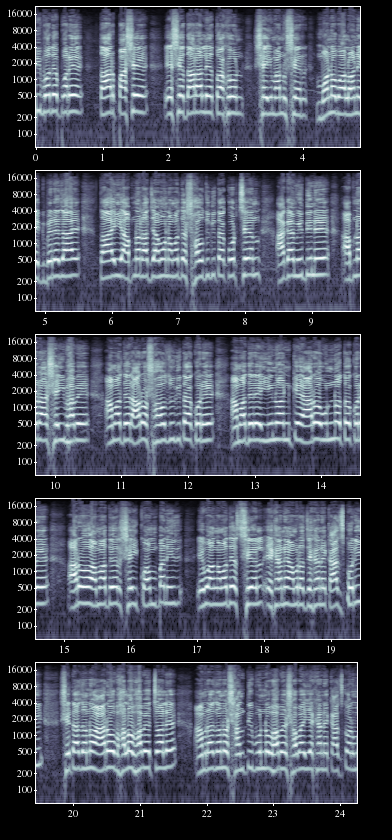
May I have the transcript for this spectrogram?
বিপদে পড়ে, তার পাশে এসে দাঁড়ালে তখন সেই মানুষের মনোবল অনেক বেড়ে যায়। তাই আপনারা যেমন আমাদের সহযোগিতা করছেন, আগামী দিনে আপনারা সেইভাবে আমাদের আরও সহযোগিতা করে, আমাদের এই ইউনিয়নকে আরও উন্নত করে আরও আমাদের সেই কোম্পানি এবং আমাদের সেল এখানে আমরা যেখানে কাজ করি, সেটা যেন আরও ভালোভাবে চলে। আমরা যেন শান্তিপূর্ণভাবে সবাই এখানে কাজকর্ম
